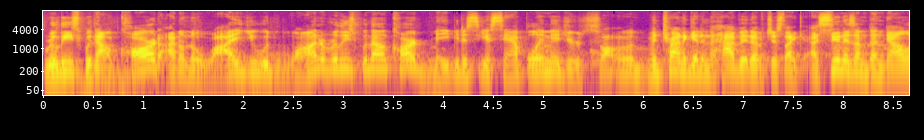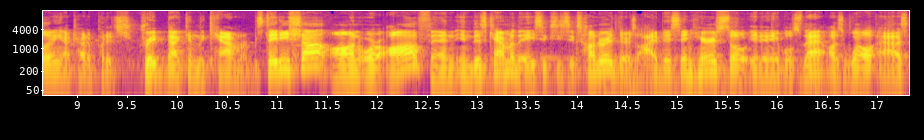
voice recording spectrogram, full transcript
Release without card. I don't know why you would want to release without card, maybe to see a sample image or something. I've been trying to get in the habit of just like, as soon as I'm done downloading, I try to put it straight back in the camera. Steady shot on or off. And in this camera, the a6600, there's IBIS in here. So it enables that as well as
